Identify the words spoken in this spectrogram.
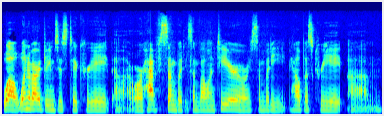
well, one of our dreams is to create uh, or have somebody, some volunteer or somebody help us create. Um,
